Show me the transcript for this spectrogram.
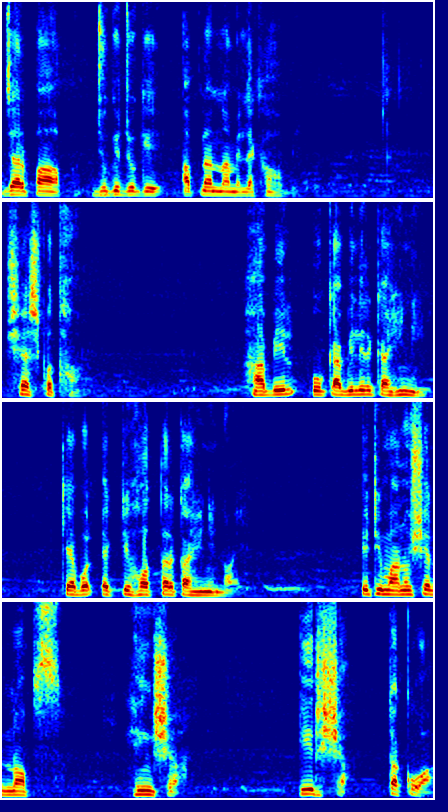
যার পাপ যুগে যুগে আপনার নামে লেখা হবে? শেষ কথা। হাবিল ও কাবিলের কাহিনী কেবল একটি হত্যার কাহিনী নয়। এটি মানুষের নফস, হিংসা ঈর্ষা তাকোয়া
